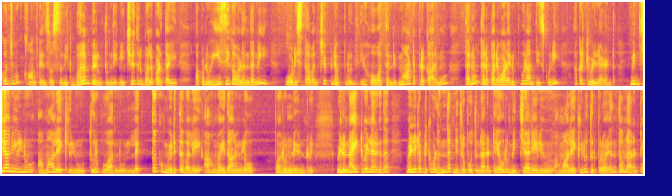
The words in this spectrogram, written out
కొంచెం కాన్ఫిడెన్స్ వస్తుంది నీకు బలం పెరుగుతుంది నీ చేతులు బలపడతాయి. అప్పుడు నువ్వు ఈజీగా వాళ్ళందరినీ ఓడిస్తావని చెప్పినప్పుడు యహోవా తండ్రి మాట ప్రకారము తను తన పనివాడైన పూరాన్ని తీసుకుని అక్కడికి వెళ్ళాడంట. మిథ్యానీయులను అమాలేకీలను తూర్పువారును లెక్కకు మిడతవలే ఆ మైదానంలో పరుండి ఉండ్రి వీళ్ళు నైట్ వెళ్ళారు కదా వెళ్ళేటప్పటికి వాళ్ళందరూ నిద్రపోతున్నారంట. ఎవరు? మిథ్యానేలు అమాలేకీలు తూర్పువారు ఎంత ఉన్నారంటే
